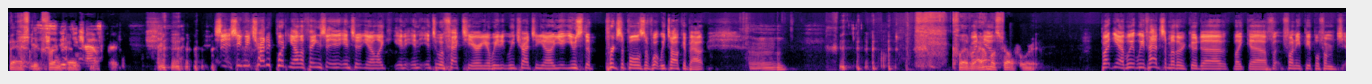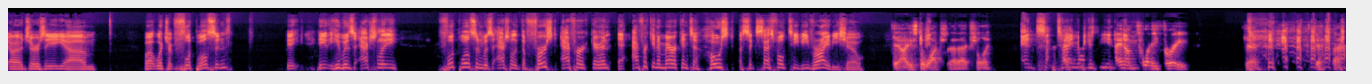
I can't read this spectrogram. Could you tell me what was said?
bastard Franco. sneaky bastard. see, see, we try to put you know the things in, into you know like in, in, into effect here. Yeah, we we try to you know you use the principles of what we talk about. Mm. Clever. But I yeah. almost fell for it. but yeah, we, we've had some other good, uh, like uh, f- funny people from uh, Jersey. Um, well, which are Flip Wilson. He, he he was actually Flip Wilson was actually the first African African American to host a successful TV variety show. Yeah, I used to watch that actually. And Time Magazine And I'm 23. Yeah.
